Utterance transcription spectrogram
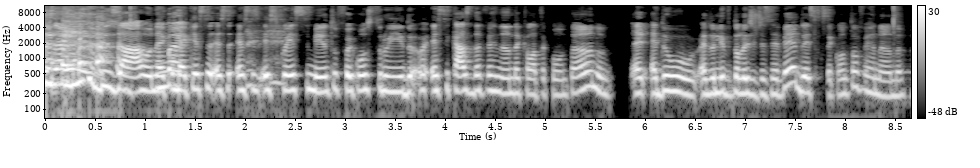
Mas é muito bizarro, né? Mas... Como é que esse, esse, esse, conhecimento foi construído. Esse caso da Fernanda que ela tá contando é, é do, é do livro do Luiz de Azevedo, esse que você contou, Fernanda?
